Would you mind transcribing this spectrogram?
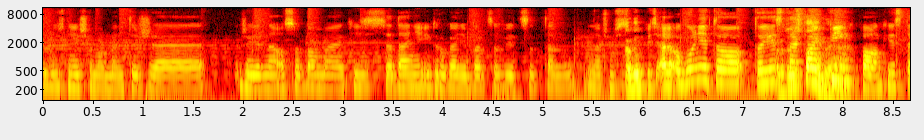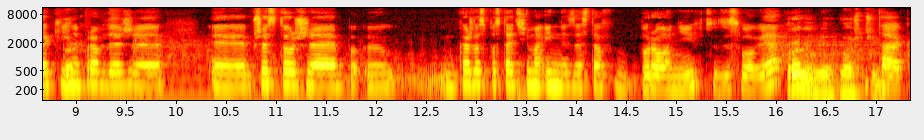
luźniejsze momenty, że, że jedna osoba ma jakieś zadanie i druga nie bardzo wie, co tam na czym się Ale- skupić. Ale ogólnie to, to jest to taki ping-pong. Jest taki Tak. naprawdę, że y, przez to, że y, każda z postaci ma inny zestaw broni, w cudzysłowie, Broń umiejętności. tak,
